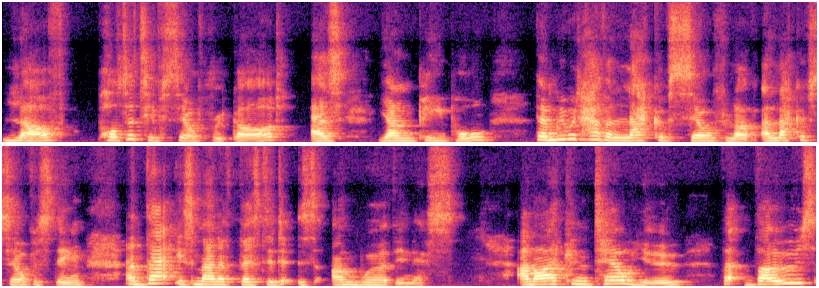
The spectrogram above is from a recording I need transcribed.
love, positive self regard as young people, then we would have a lack of self love, a lack of self esteem, and that is manifested as unworthiness. And I can tell you that those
